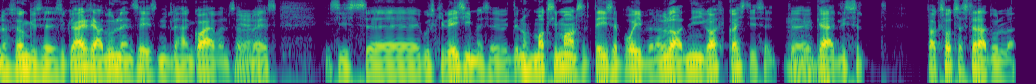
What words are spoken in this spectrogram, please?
noh, see ongi see niisugune härja tunne on sees, nüüd lähen kaevan seal yeah. vees ja siis äh, kuskil esimese või noh, maksimaalselt teise poi peal on õlad nii kastis, et mm -hmm. käed lihtsalt tahaks otsast ära tulla.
